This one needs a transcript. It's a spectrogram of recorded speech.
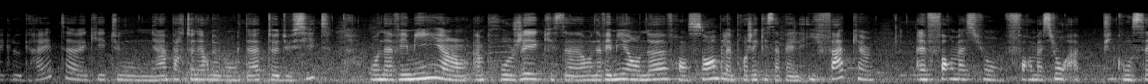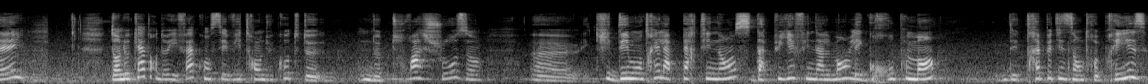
Avec le GRET, qui est un partenaire de longue date du site, on avait mis un, projet, on avait mis en œuvre ensemble un projet qui s'appelle IFAC, information, formation, appui conseil. Dans le cadre de IFAC, on s'est vite rendu compte de, trois choses euh, qui démontraient la pertinence d'appuyer finalement les groupements des très petites entreprises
